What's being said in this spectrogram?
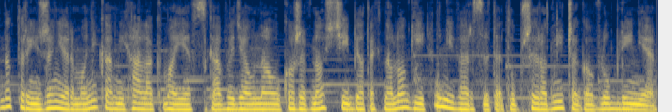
Doktor inżynier Monika Michalak-Majewska, Wydział Nauk o Żywności i Biotechnologii Uniwersytetu Przyrodniczego w Lublinie.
